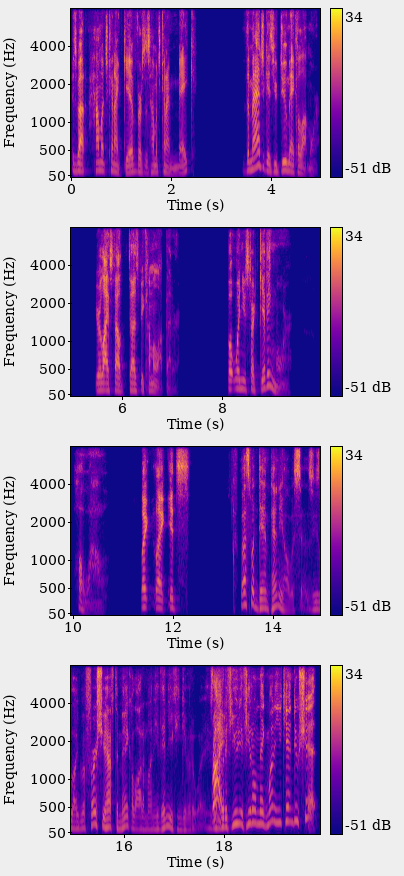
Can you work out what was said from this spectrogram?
is about how much can I give versus how much can I make, the magic is you do make a lot more. Your lifestyle does become a lot better. But when you start giving more, oh wow, like like it's Well, that's what Dan Peña always says. He's like, but first you have to make a lot of money, then you can give it away. He's like, Right. but if you if you don't make money, you can't do shit.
